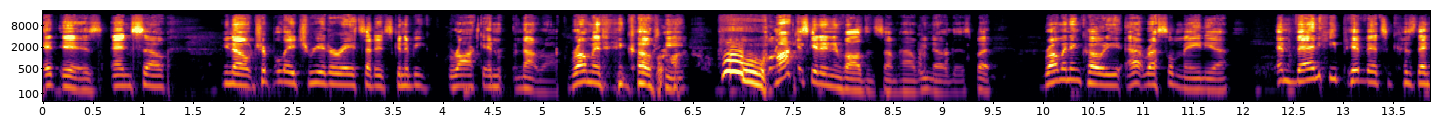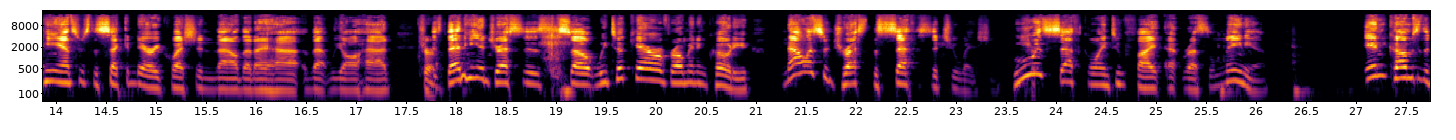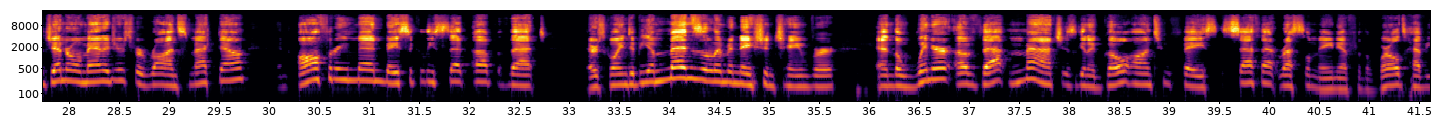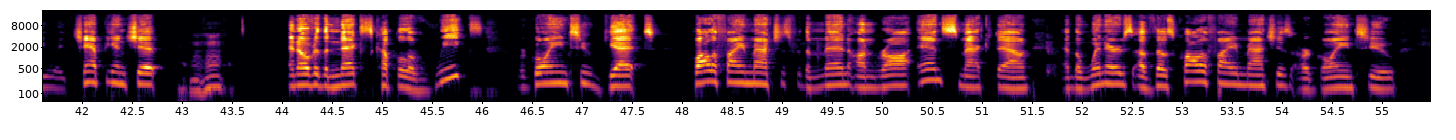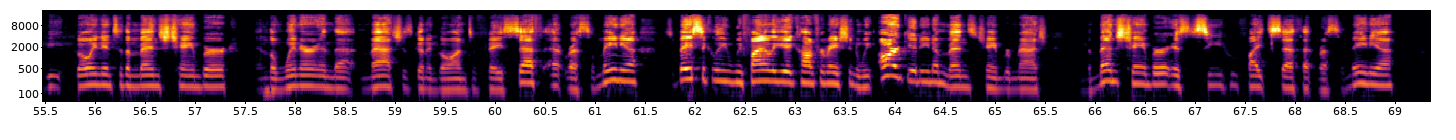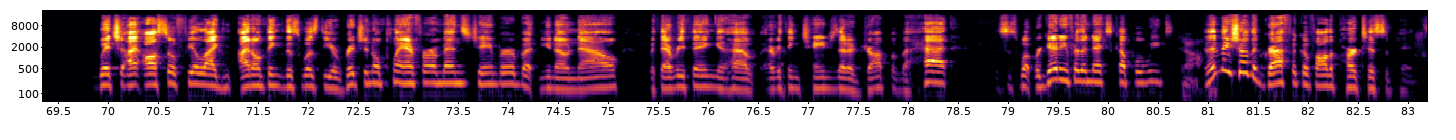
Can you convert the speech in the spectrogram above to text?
It is. And so, you know, Triple H reiterates that it's going to be Rock and not Rock, Roman and Cody. Whew. Rock is getting involved in somehow. We know this, but Roman and Cody at WrestleMania, and then he pivots because then he answers the secondary question now that I had that we all had. Sure. Then he addresses. So we took care of Roman and Cody. Now let's address the Seth situation. Who is Sure. Seth going to fight at WrestleMania? In comes the general managers for Raw and SmackDown, and all three men basically set up that there's going to be a men's elimination chamber, and the winner of that match is going to go on to face Seth at WrestleMania for the World Heavyweight Championship. hmm And over the next couple of weeks, we're going to get qualifying matches for the men on Raw and SmackDown. And the winners of those qualifying matches are going to be going into the men's chamber. And the winner in that match is going to go on to face Seth at WrestleMania. So basically, we finally get confirmation we are getting a men's chamber match. The men's chamber is to see who fights Seth at WrestleMania which I also feel like I don't think this was the original plan for a men's chamber, but you know, now with everything you have everything changed at a drop of a hat. This is what we're getting for the next couple weeks. Yeah. And then they show the graphic of all the participants.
